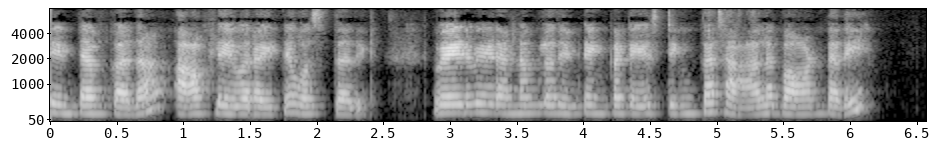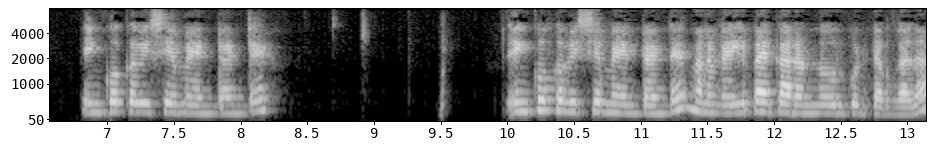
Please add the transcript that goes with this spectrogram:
తింటాం కదా ఆ ఫ్లేవర్ అయితే వస్తుంది. వేడి వేడి అన్నంలో తింటే ఇంకా టేస్ట్ ఇంకా చాలా బాగుంటది. ఇంకొక విషయం ఏంటంటే ఇంకొక విషయం ఏంటంటే మనం ఎల్లిపాయ కారం నూరుకుంటాం కదా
